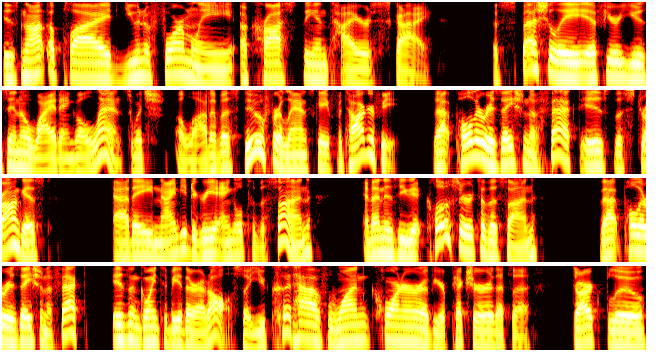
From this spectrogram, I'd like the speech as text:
is not applied uniformly across the entire sky, especially if you're using a wide angle lens, which a lot of us do for landscape photography. That polarization effect is the strongest at a 90 degree angle to the sun. And then as you get closer to the sun, that polarization effect isn't going to be there at all. So you could have one corner of your picture that's a dark blue,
